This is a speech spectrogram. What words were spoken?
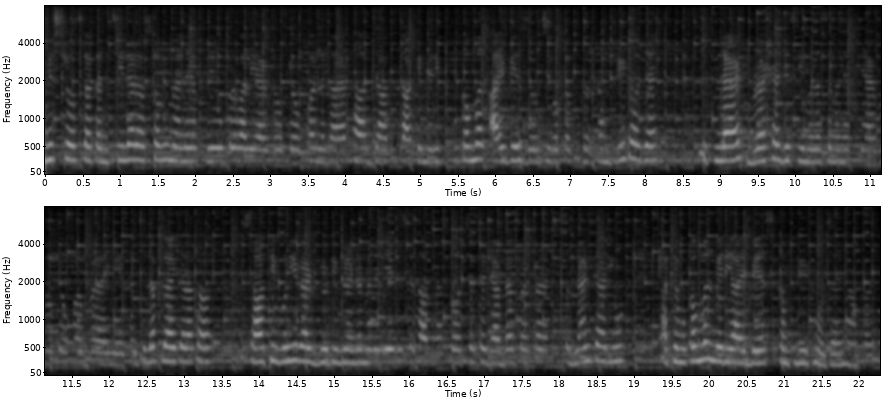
मिस रोज का कंसीलर है, उसको भी मैंने अपने ऊपर वाली आईब्रो के ऊपर लगाया था जहाँ ताकि मेरी मुकम्मल आई बेस जो सी वो कंप्लीट हो जाए। फ्लैट ब्रश है, जिसकी मदद से मैंने अपनी आईब्रो के ऊपर ये कंसीलर अप्लाई करा था। साथ ही वही रेड ब्यूटी ब्लेंडर मैंने लिया, जिसके साथ मैं इसको अच्छे से डैब डैब कर अच्छे से ब्लेंड कर रही हूँ, ताकि मुकम्मल मेरी आई बेस कंप्लीट हो जाए यहाँ पर।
